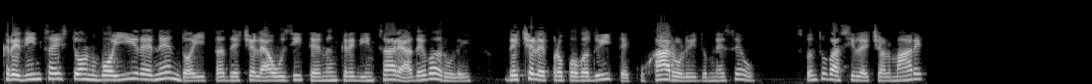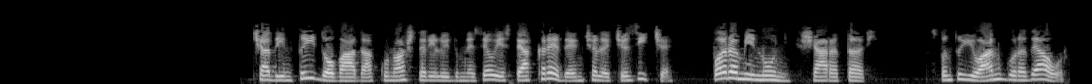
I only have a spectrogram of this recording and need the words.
Credința este o învoire neîndoită de cele auzite în încredințarea adevărului, de cele propovăduite cu harul lui Dumnezeu. Sfântul Vasile cel Mare Cea din tâi dovadă a cunoașterii lui Dumnezeu este a crede în cele ce zice, fără minuni și arătări. Sfântul Ioan Gură de Aur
